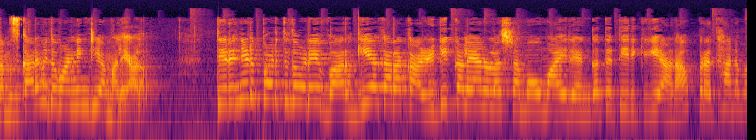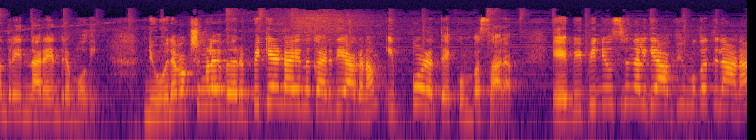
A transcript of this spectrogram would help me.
നമസ്കാരം ഇത് വൺ ഇന്ത്യ മലയാളം. തിരഞ്ഞെടുപ്പ് അടുത്തതോടെ വർഗീയ കറ കഴുകിക്കളയാനുള്ള ശ്രമവുമായി രംഗത്തെത്തിയിരിക്കുകയാണ് പ്രധാനമന്ത്രി നരേന്ദ്രമോദി. ന്യൂനപക്ഷങ്ങളെ വെറുപ്പിക്കേണ്ട എന്ന് കരുതിയാകണം ഇപ്പോഴത്തെ കുംഭസാരം എ ബി പി ന്യൂസിന് നൽകിയ അഭിമുഖത്തിലാണ്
